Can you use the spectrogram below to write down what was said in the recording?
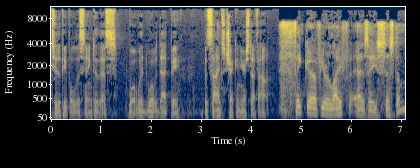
to the people listening to this, what would what would that be? Besides checking your stuff out. think of your life as a system.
